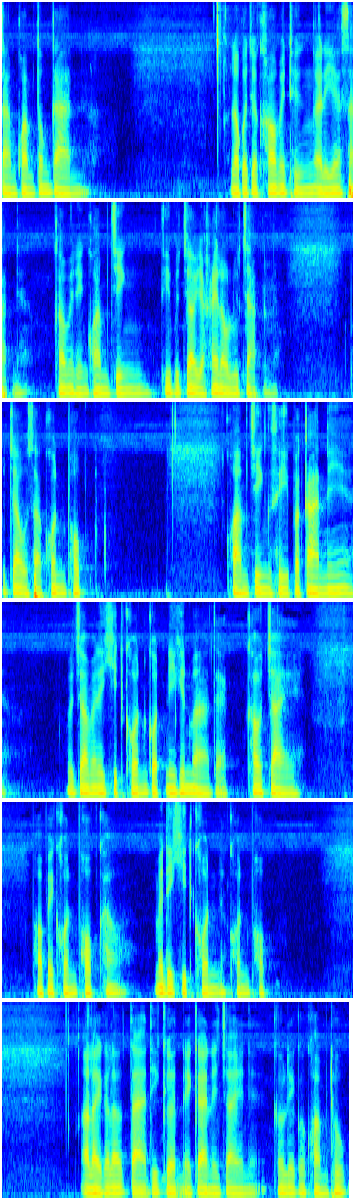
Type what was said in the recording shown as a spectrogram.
ตามความต้องการ เราก็จะเข้าไม่ถึงอริยสัจเนี่ย เข้าไปถึงความจริงที่พระเจ้าอยากให้เรารู้จักพระเจ้าอุตส่าห์ค้นพบ ความจริงสี่ประการนี้พระเจ้าไม่ได้คิดค้นกฎนี้ขึ้นมา แต่เข้าใจ พอไปค้นพบเข้า ไม่ได้คิดค้นค้นพบ อะไรก็แล้วแต่ที่เกิดในกายในใจเนี่ยเขาเรียกว่าความทุกข์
